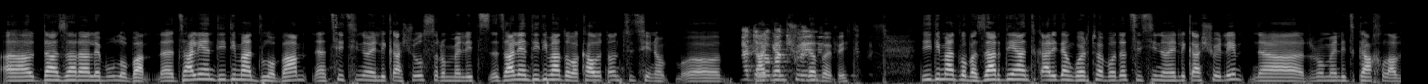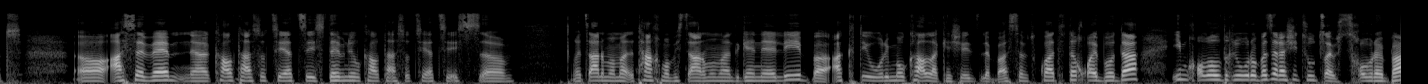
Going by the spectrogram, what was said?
დაზარალებულობა. ძალიან დიდი მადლობა ციცინო ელიკაშულს, რომელიც ძალიან დიდი მადლობა ქალბატონ ციცინო დაგემშვიდობებით. დიდი მადლობა ზარდიანთ კარიდან გვერდთვებოდა ციცინო ელიკაშვილი, რომელიც გახლავთ ასევე ქალთა ასოციაციის, დევნილ ქალთა ასოციაციის თანხმობის წარმომადგენელი, აქტიური მოქალაქე შეიძლება ასე ვთქვათ და ყვებოდა იმ ყოველდღიურობაზე, რაშიც უწევს ცხოვრება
